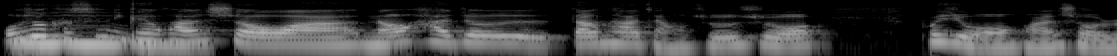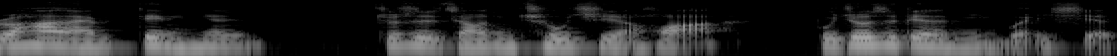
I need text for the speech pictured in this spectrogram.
我说可是你可以还手啊。嗯、然后他就是当他讲出说不行，我还手，如果他来店里面就是只要你出气的话，不就是变成你危险？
